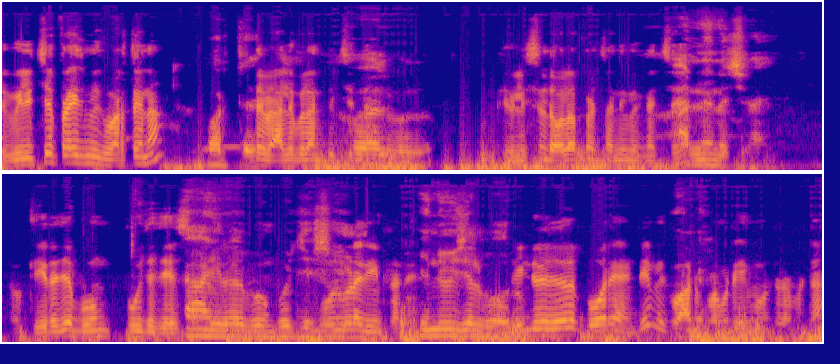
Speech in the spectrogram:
వీళ్ళు ఇచ్చే ప్రైస్ మీకు వర్తేనా? వర్త్. వాల్యుబుల్ అనిపించింది? వాల్యుబుల్ వీళ్ళు ఇచ్చిన డెవలప్మెంట్స్ అన్ని మీకు నచ్చాయి? అన్ని నచ్చినాయి. ఓకే ఈ రోజే భూమి పూజ ఆ, చేస్తాం ఇరవై బొమ్మ పూజ చేసి బోర్ కూడా దీంట్లోనే. ఇండివిజువల్ బోర్. ఇండివిజువల్ బోరే అండి మీకు వాటర్ ప్రాబ్లం ఏమి ఉంటుంది అనమాట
